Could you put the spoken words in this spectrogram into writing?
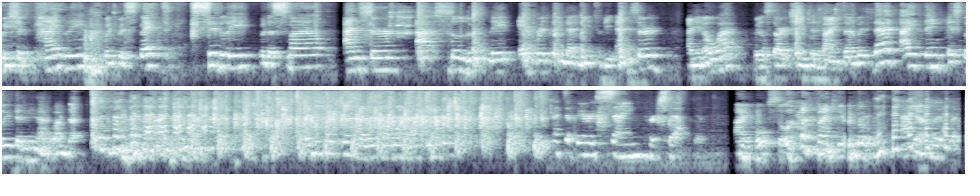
We should kindly, with respect, civilly, with a smile, answer absolutely everything that needs to be answered. And you know what? We'll start changing minds. And with that, I think estoy terminado. I'm done. Any questions that anyone want to ask? That's a very sane perspective. I hope so. Thank you. Absolutely.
